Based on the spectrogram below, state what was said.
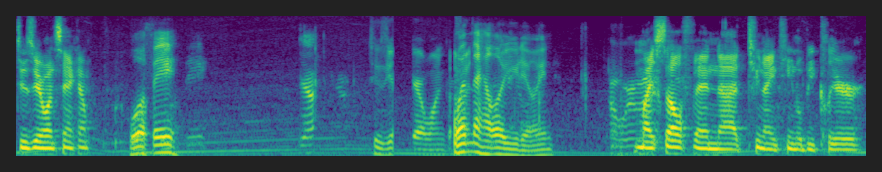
201 Sancom? Wolfie, Yeah. Two zero one. what the hell are you doing? Oh, where am I? Myself and uh, 219 will be clear.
